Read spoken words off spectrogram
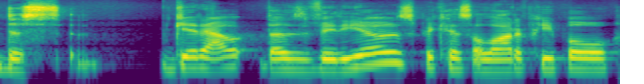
just get out those videos because a lot of people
